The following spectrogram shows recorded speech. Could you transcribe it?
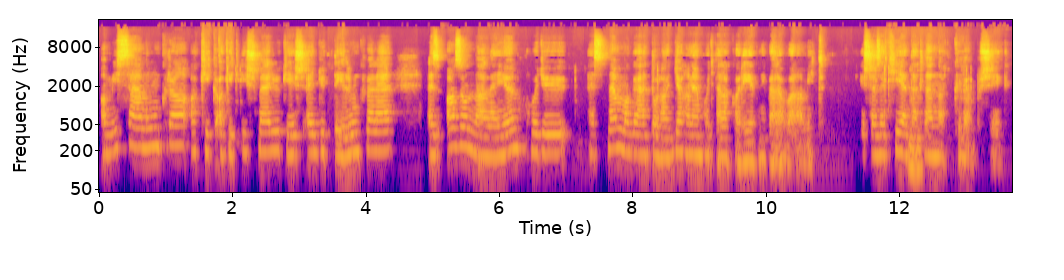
a mi számunkra, akik, akik ismerjük és együtt élünk vele, ez azonnal lejön, hogy ő ezt nem magától adja, hanem hogy el akar érni vele valamit. És ez egy hihetetlen mm. nagy különbség.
